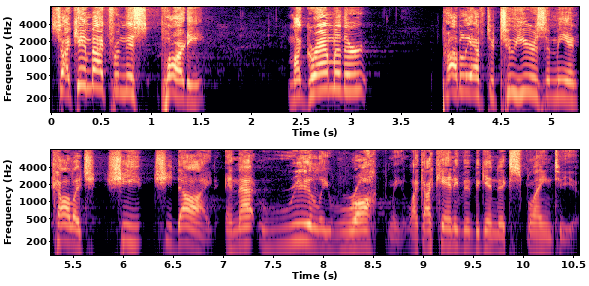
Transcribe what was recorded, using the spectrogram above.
So I came back from this party. My grandmother, probably after two years of me in college, she she died, and that really rocked me. Like I can't even begin to explain to you.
